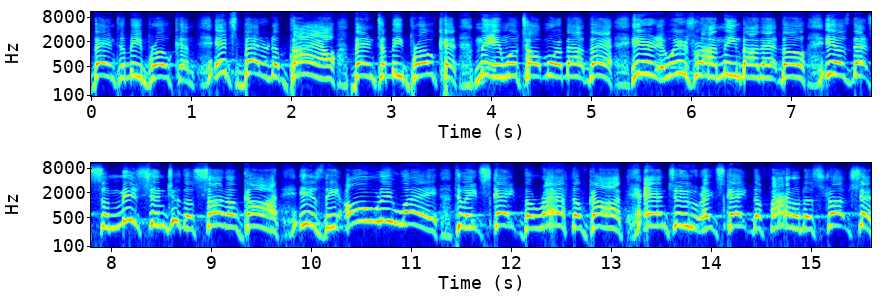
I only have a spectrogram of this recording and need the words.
than to be broken. It's better to bow than to be broken. And we'll talk more about that. Here, here's what I mean by that, though, is that submission to the Son of God is the only way to escape the wrath of God and to escape the final destruction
